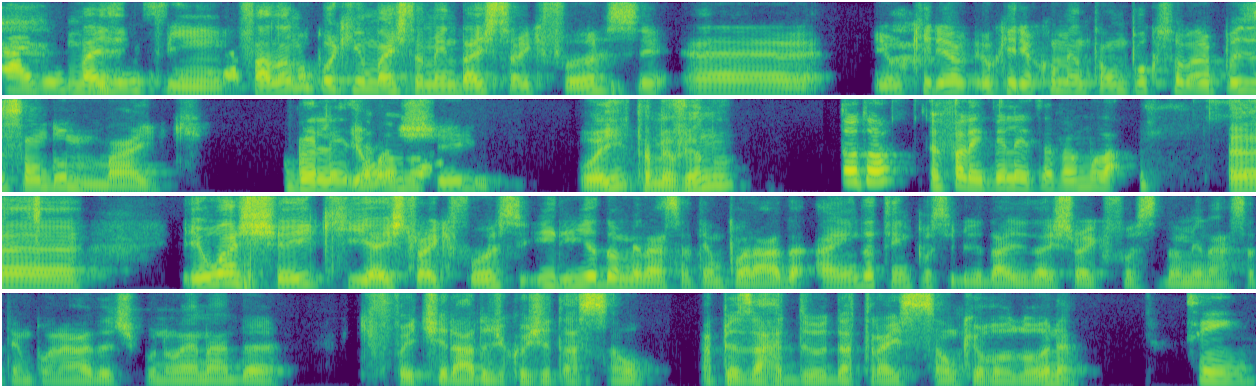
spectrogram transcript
ah, Mas enfim, falando um pouquinho mais também da Strike Force, é, eu, queria, eu queria comentar um pouco sobre a posição do Mike. Beleza, eu achei. Lá. Oi, tá me ouvindo? Tô, tô. Eu falei, beleza, vamos lá. É, eu achei que a Strike Force iria dominar essa temporada. Ainda tem possibilidade da Strike Force dominar essa temporada. Tipo, não é nada que foi tirado de cogitação, apesar do, da traição que rolou, né? Sim.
